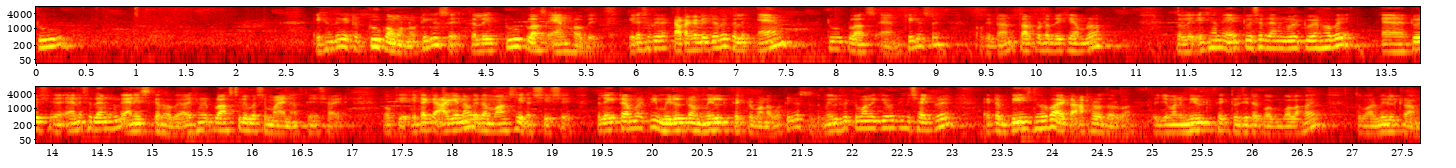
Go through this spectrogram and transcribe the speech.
টু এখান থেকে একটা টু কমন নাও ঠিক আছে? তাহলে টু প্লাস এন হবে। এটার সাথে এটা কাটাকাটি যাবে, তাহলে এন টু প্লাস এন ঠিক আছে? ওকে ডান তারপরটা দেখি আমরা। তাহলে এখানে টু এর সাথে এনগুলো টু এন হবে টু এন এর সাথে এনগুলো এন স্কোয়ার হবে। আর এখানে প্লাস ছিল পাশে মাইনাস তিন ষাট। ওকে এটাকে আগে নাও, এটা মাসে, এটা শেষে। তাহলে এটা আমরা একটি মিডল টার্ম মিডল ফ্যাক্টর বানাবো, ঠিক আছে? মিডল ফ্যাক্টর মানে কি হবে? তিন ষাটে একটা বিশ ধরবা একটা আঠারো ধরবা। যে মানে মিডল ফ্যাক্টর যেটা বলা হয়, তোমার মিডল টার্ম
